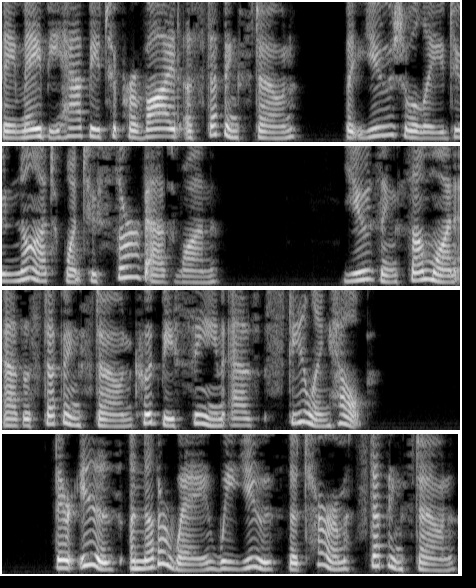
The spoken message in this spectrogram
They may be happy to provide a stepping stone, but usually do not want to serve as one. Using someone as a stepping stone could be seen as stealing help. There is another way we use the term stepping stone.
